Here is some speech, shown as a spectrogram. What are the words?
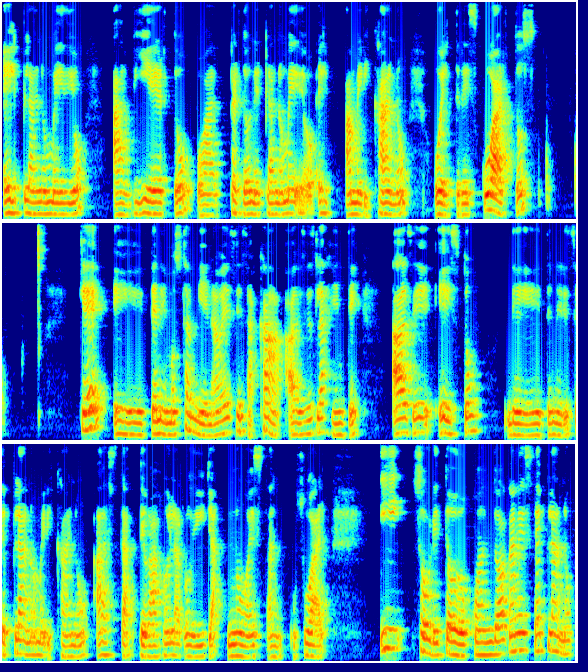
el plano medio abierto, o perdón, el plano medio, el americano o el tres cuartos, que eh, tenemos también a veces acá. A veces la gente hace esto de tener ese plano americano hasta debajo de la rodilla, no es tan usual. Y sobre todo cuando hagan este plano,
